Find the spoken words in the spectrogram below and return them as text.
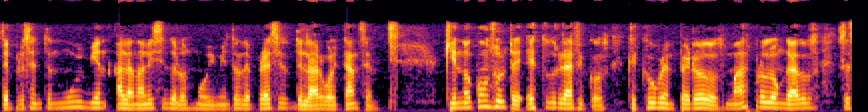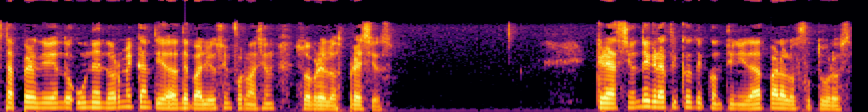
se presentan muy bien al análisis de los movimientos de precios de largo alcance. Quien no consulte estos gráficos que cubren periodos más prolongados se está perdiendo una enorme cantidad de valiosa información sobre los precios. Creación de gráficos de continuidad para los futuros.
